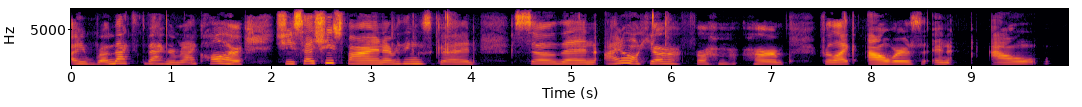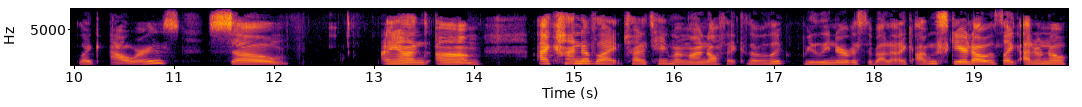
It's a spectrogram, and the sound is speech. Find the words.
I run back to the back room and I call her. She says she's fine, everything's good. So then I don't hear from her for like hours and out like hours. So and um I kind of like try to take my mind off it because I was like really nervous about it. Like I was scared. I was like, I don't know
